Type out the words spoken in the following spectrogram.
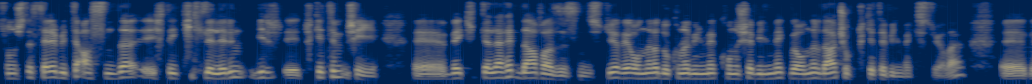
sonuçta celebrity aslında işte kitlelerin bir e, tüketim şeyi e, ve kitleler hep daha fazlasını istiyor ve onlara dokunabilmek, konuşabilmek ve onları daha çok tüketebilmek istiyorlar. E,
